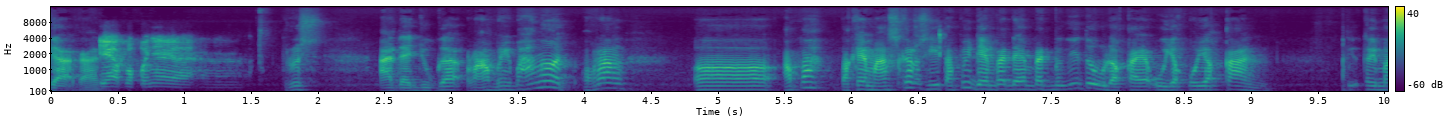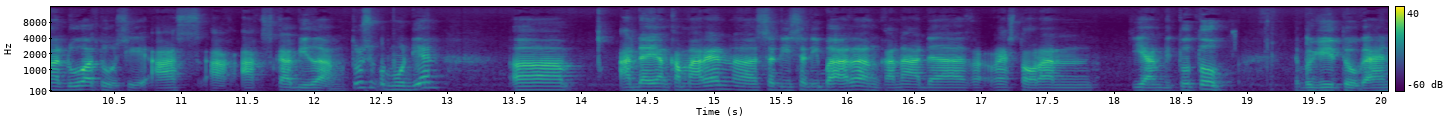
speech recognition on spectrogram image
kan. Ya, pokoknya ya. Terus ada juga ramai banget orang uh, apa pakai masker sih tapi dempet-dempet begitu udah kayak uyak-uyakan terima dua tuh si As Akska bilang. Terus kemudian uh, ada yang kemarin uh, sedih-sedih bareng karena ada restoran yang ditutup begitu kan.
